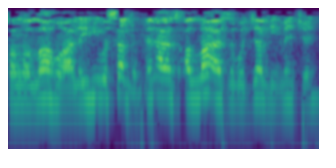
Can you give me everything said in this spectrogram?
sallallahu alaihi wasallam. And as Allah Azza wa Jal He mentioned,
